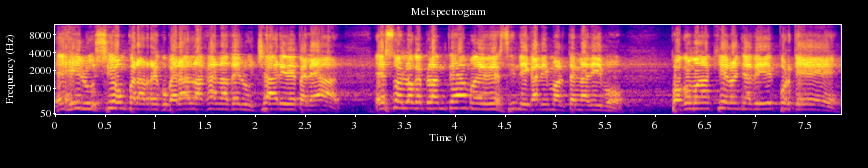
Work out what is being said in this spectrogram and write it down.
es ilusión para recuperar las ganas de luchar y de pelear. Eso es lo que planteamos desde el sindicalismo alternativo. Poco más quiero añadir porque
